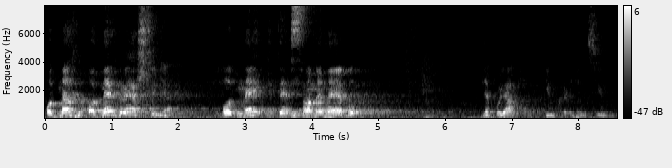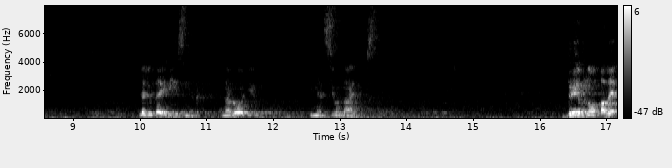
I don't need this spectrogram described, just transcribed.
одна, одне хрещення, одне і те саме небо для поляків і українців, для людей різних народів і національностей. Дивно, але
